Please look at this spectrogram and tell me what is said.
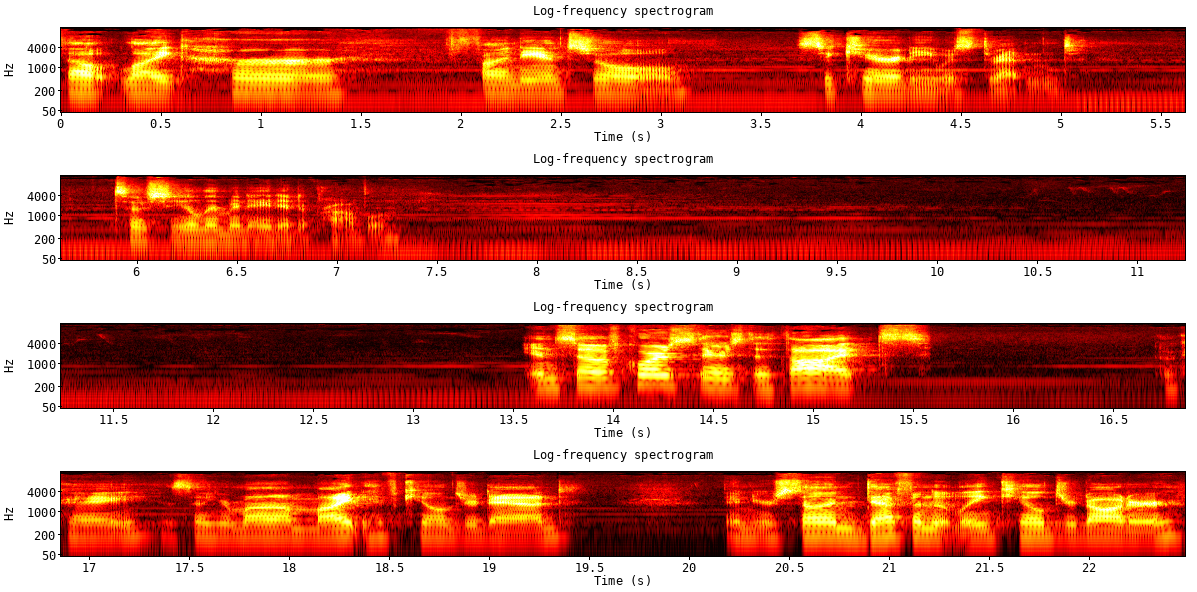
felt like her financial security was threatened. So she eliminated a problem. And so, of course, there's the thoughts okay, so your mom might have killed your dad, and your son definitely killed your daughter.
